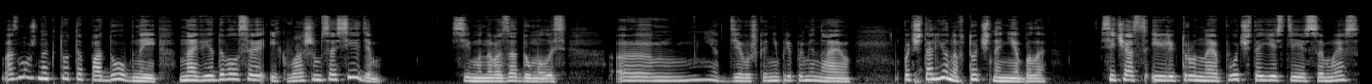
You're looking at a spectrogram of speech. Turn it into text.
Возможно, кто-то подобный наведывался и к вашим соседям. Симонова задумалась. «Эм, «Нет, девушка, не припоминаю. Почтальонов точно не было. Сейчас и электронная почта есть, и СМС.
